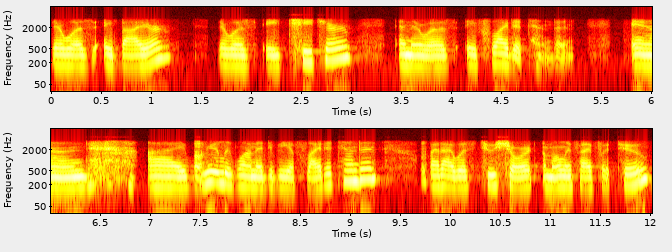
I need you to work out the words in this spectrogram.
There was a buyer, there was a teacher, and there was a flight attendant. And I really wanted to be a flight attendant but I was too short. I'm only five foot two,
